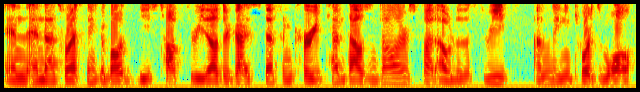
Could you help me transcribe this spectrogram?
and and that's what I think about these top three. The other guys, Stephen Curry, ten thousand dollars, but out of the three, I'm leaning towards Wall.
